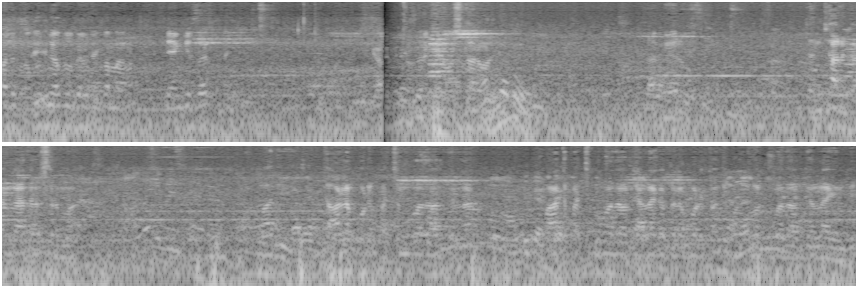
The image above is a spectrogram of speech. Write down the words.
మళ్ళీ కృతజ్ఞతలు తెలుపుతున్నాను థ్యాంక్ యూ సార్ నమస్కారం. నా పేరు జంచాల గంగాధర శర్మ. మాది తాళ్ళపూడి పశ్చిమ గోదావరి జిల్లా. పాత పశ్చిమ గోదావరి జిల్లాగా పిలువబడుతుంది. ఇప్పుడు తూర్పు గోదావరి జిల్లా అయింది.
